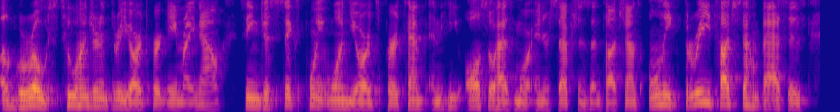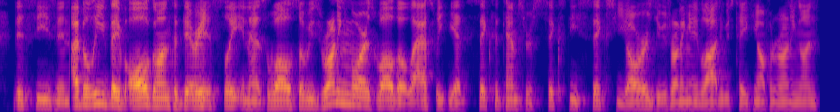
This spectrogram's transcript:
a gross 203 yards per game right now, seeing just 6.1 yards per attempt, and he also has more interceptions than touchdowns. Only three touchdown passes this season. I believe they've all gone to Darius Slayton as well, so he's running more as well, though. Last week he had six attempts for 66 yards. He was running a lot. He was taking off and running on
